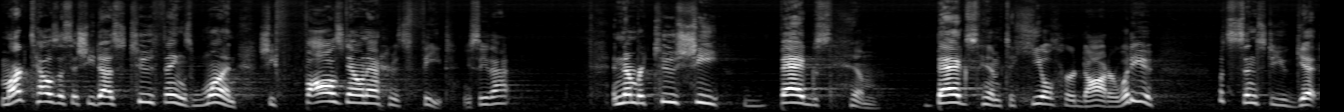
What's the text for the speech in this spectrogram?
Mark tells us that she does two things. One, she falls down at his feet. You see that? And number two, she begs him, begs him to heal her daughter. What do you, what sense do you get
